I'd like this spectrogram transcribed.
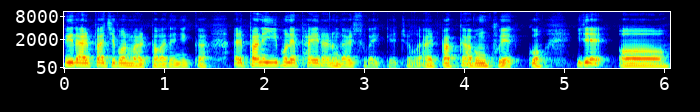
여기다 알파 집어넣으면 알파가 되니까 알파는 2분의 파이라는 걸 알 수가 있겠죠. 알파 값은 구했고 이제 어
